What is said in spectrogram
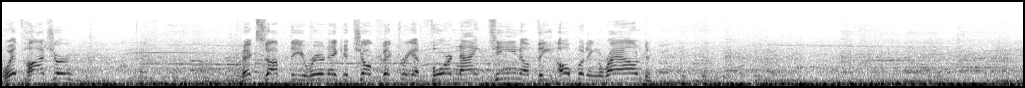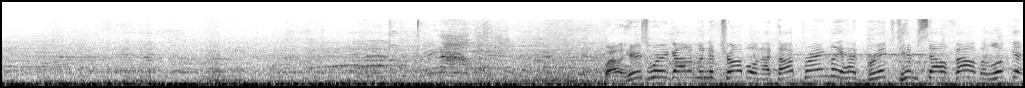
with Hodger. Picks up the rear naked choke victory at 419 of the opening round. Well, here's where he got him into trouble, and I thought Prangley had bridged himself out, but look at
